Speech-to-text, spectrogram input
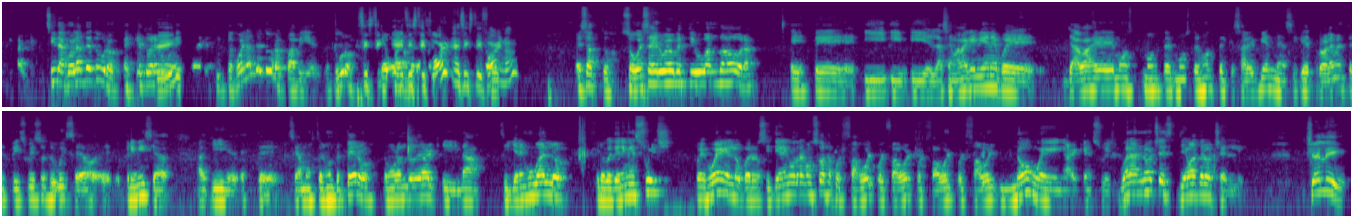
Si te acuerdas de Turok, es que tú eres. Sí. ¿Te acuerdas de Turok, papi? Turok. Sixty- Qué bueno, eh, 64, eh, 64, ¿no? Exacto. So, ese es el juego que estoy jugando ahora. Este, y, y, y en la semana que viene, pues ya bajé Mon- Monster, Hunter, que sale el viernes, así que probablemente el Peace Wizard of the sea eh, primicia aquí, este, sea Monster Hunter. Pero estamos hablando de Ark y nada, si quieren jugarlo y lo que tienen es Switch, pues jueguenlo, pero si tienen otra consola, por favor, por favor, por favor, por favor, no jueguen Ark en Switch. Buenas noches, llévatelo, Shelly. Shelly,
